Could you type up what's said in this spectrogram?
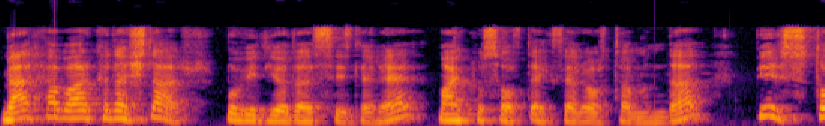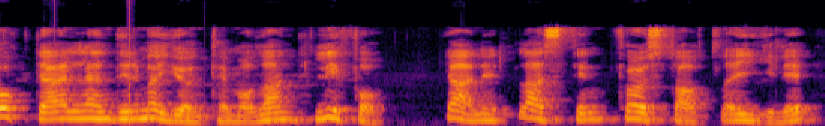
Merhaba arkadaşlar. Bu videoda sizlere Microsoft Excel ortamında bir stok değerlendirme yöntemi olan LIFO yani Last in First Out ile ilgili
